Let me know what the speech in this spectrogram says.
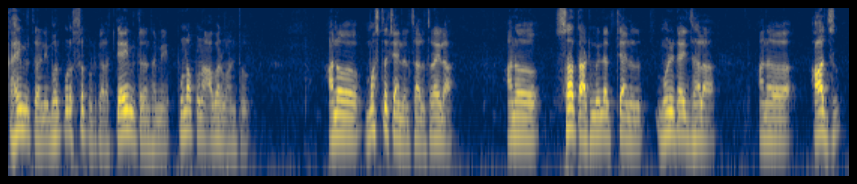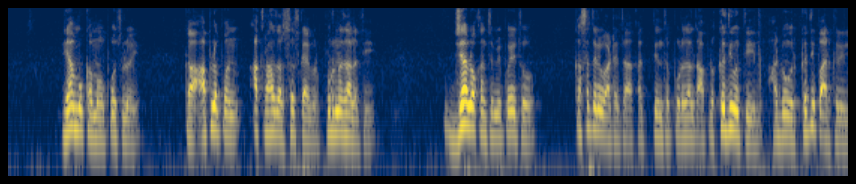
काही मित्रांनी भरपूर सपोर्ट केला. त्याही मित्रांचा मी पुन्हा पुन्हा आभार मानतो. आणि मस्त चॅनल चालत राहिला. आणि सात आठ महिन्यात चॅनल मॉनिटाईज झाला. आणि आज या मुकामावर पोचलो आहे का आपलं पण अकरा हजार सबस्क्रायबर पूर्ण झालं ती. ज्या लोकांचं मी पाहतो कसं तरी वाटायचा का त्यांचं पुरं झालं तर आपलं कधी होतील? हा डोंगर कधी पार करेल?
